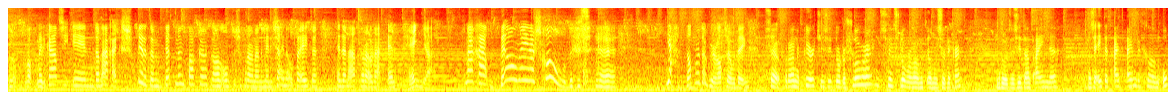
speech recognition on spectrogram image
nog wat medicatie in. Daarna ga ik Spirit en Batman pakken. Kan ondertussen Verona de medicijnen opeten. En daarna Verona en Henja. Vandaag gaat Bel mee naar school. Dus eh, ja, dat wordt ook weer wat zometeen. Zo, Verona Keurtje zit door de slobber. Ze vindt slobber momenteel niet zo lekker. Maar goed, we zitten aan het einde. En ze eet het uiteindelijk gewoon op.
